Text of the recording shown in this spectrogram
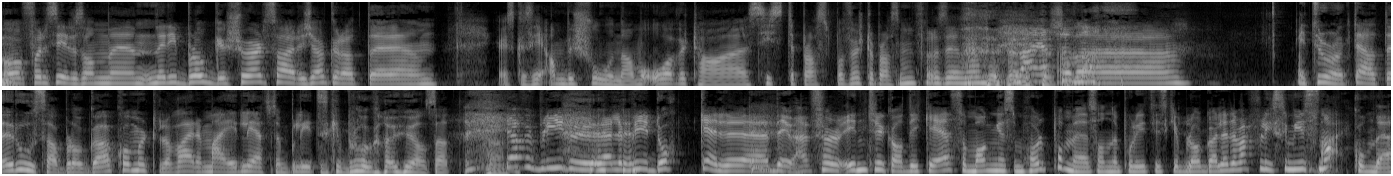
Og for å si det sånn, eh, når jeg blogger sjøl, så har jeg ikke akkurat eh, jeg skal si, ambisjoner om å overta sisteplass på førsteplassen, for å si det sånn. Nei, jeg Så skjønner. det- jeg tror nok det at rosablogger kommer til å være mer lest enn politiske blogger uansett. Ja, for blir du, eller blir dere det, er Jeg får inntrykk av at det ikke er så mange som holder på med sånne politiske blogger. Eller det er i hvert fall ikke så mye snakk om det.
